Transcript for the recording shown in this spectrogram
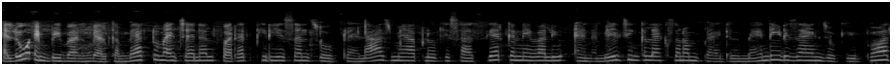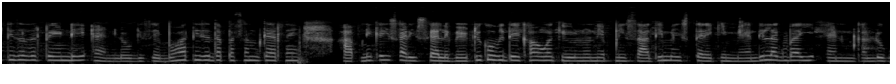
Hello everyone welcome back to my channel Farhat creation so friend आज मैं आप लोगों के साथ शेयर करने वाली हूँ an amazing collection of bridal mehndi design जो कि बहुत ही ज़्यादा ट्रेंडी एंड लोग इसे बहुत ही ज़्यादा पसंद कर रहे हैं। आपने कई सारी सेलिब्रिटी को भी देखा होगा कि उन्होंने अपनी शादी में इस तरह की मेहंदी लगवाई एंड उनका लुक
